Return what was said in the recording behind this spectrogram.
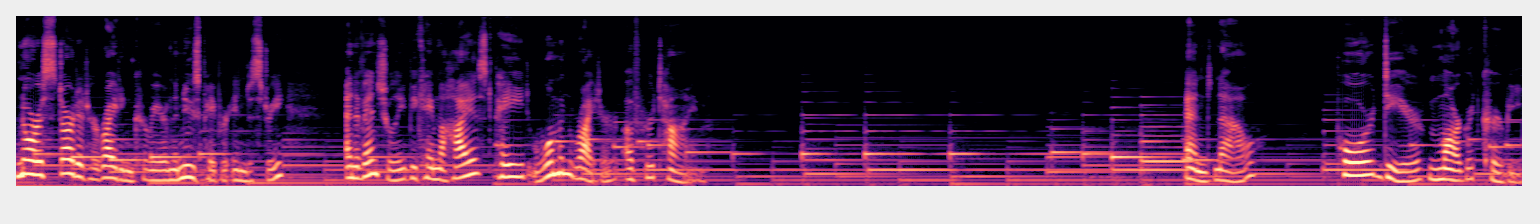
Norris started her writing career in the newspaper industry and eventually became the highest paid woman writer of her time. And now, poor dear Margaret Kirby.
